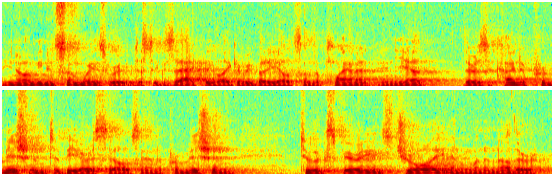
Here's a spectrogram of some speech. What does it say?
you know, I mean, in some ways we're just exactly like everybody else on the planet, and yet there's a kind of permission to be ourselves and a permission to experience joy in one another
